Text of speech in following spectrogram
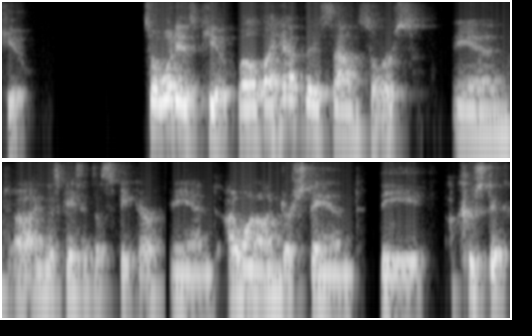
Q. So what is Q? Well, if I have this sound source, and uh, in this case it's a speaker, and I want to understand the acoustic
